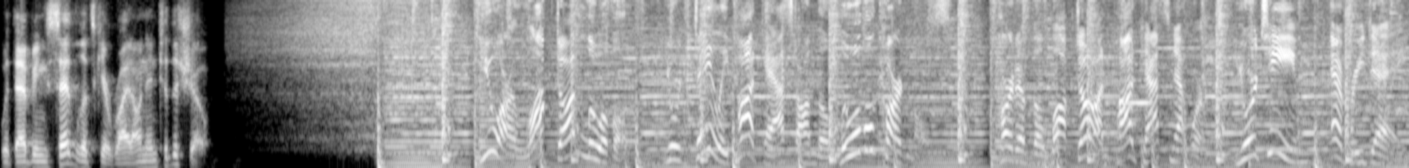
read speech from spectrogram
With that being said, let's get right on into the show. You are Locked On Louisville, your daily podcast on the Louisville Cardinals. Part of the Locked On Podcast Network, your team every day.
